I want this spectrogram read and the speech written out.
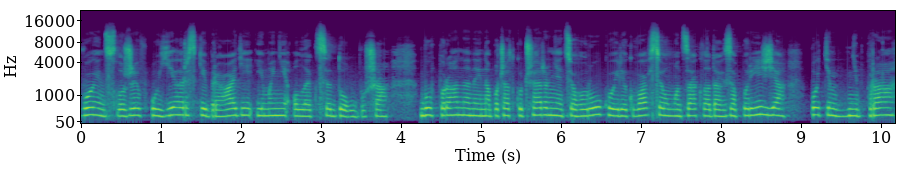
Воїн служив у єгерській бригаді імені Олекси Довбуша. Був поранений на початку червня цього року і лікувався у медзакладах Запоріжжя, потім Дніпра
